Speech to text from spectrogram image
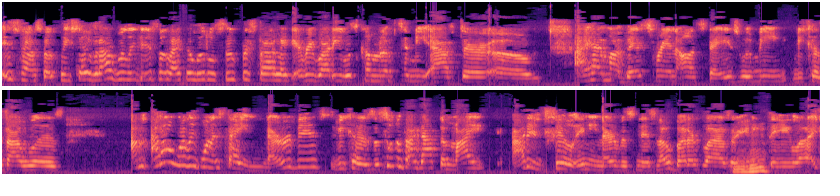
it sounds so cliche, but I really did feel like a little superstar. Like everybody was coming up to me after. Um, I had my best friend on stage with me because I was. I'm, I don't really want to say nervous because as soon as I got the mic, I didn't feel any nervousness, no butterflies or anything. Like,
